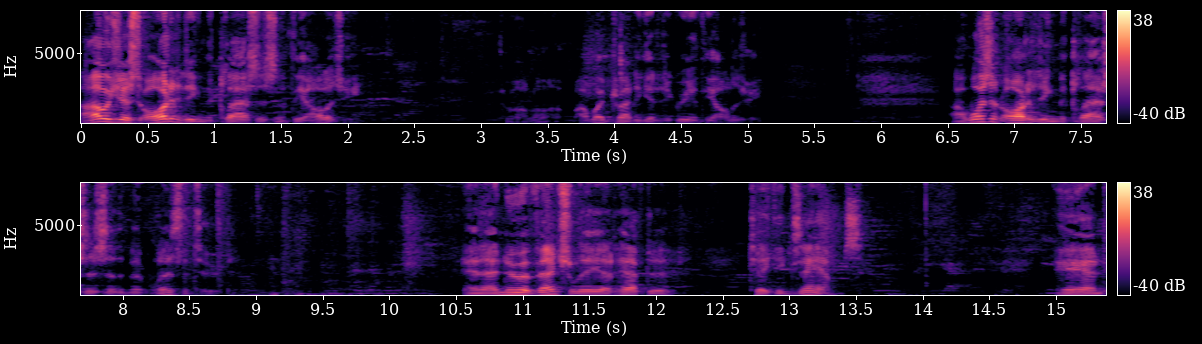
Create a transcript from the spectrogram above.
I was just auditing the classes in theology. I wasn't trying to get a degree in theology. I wasn't auditing the classes at the Biblical Institute. And I knew eventually I'd have to take exams. And,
